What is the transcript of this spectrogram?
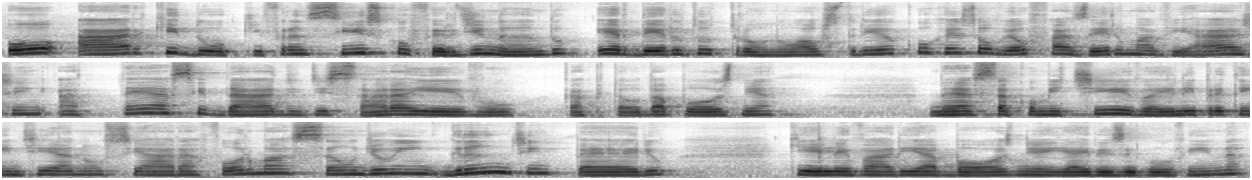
O arquiduque Francisco Ferdinando, herdeiro do trono austríaco, resolveu fazer uma viagem até a cidade de Sarajevo, capital da Bósnia. Nessa comitiva, ele pretendia anunciar a formação de um grande império que elevaria a Bósnia e a Herzegovina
